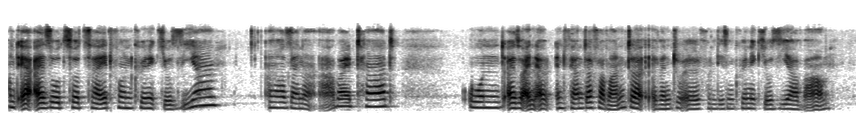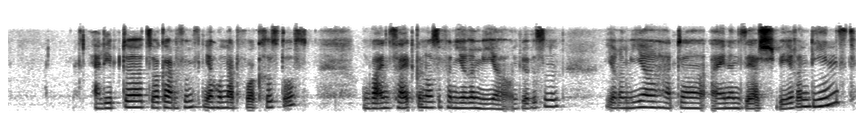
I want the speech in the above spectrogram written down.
Und er also zur Zeit von König Josia äh, seine Arbeit tat. Und also ein entfernter Verwandter eventuell von diesem König Josia war. Er lebte circa im 5. Jahrhundert vor Christus und war ein Zeitgenosse von Jeremia. Und wir wissen, Jeremia hatte einen sehr schweren Dienst.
